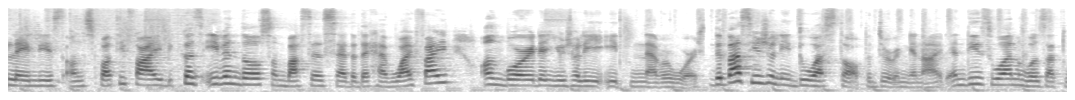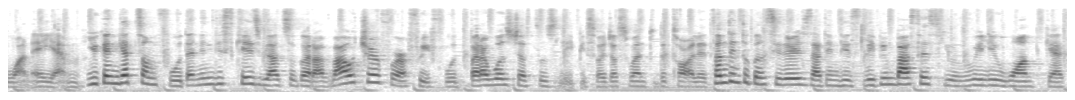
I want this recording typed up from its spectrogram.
playlist on Spotify because even though some buses said that they have Wi-Fi on board, usually it never works. The bus usually do a stop during the night and this one was at 1 a.m. You can get some food and in this case we also got a voucher for a free food but I was just too sleepy so I just went to the toilet. Something to consider is that in these sleeping buses you really won't get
